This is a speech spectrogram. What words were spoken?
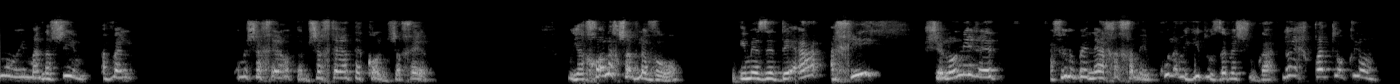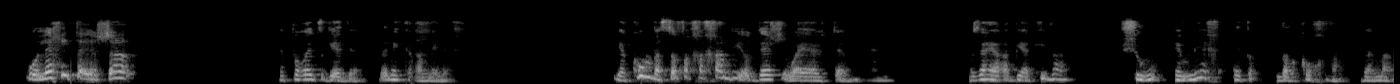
אם הוא עם אנשים, אבל הוא משחרר אותם, משחרר את הכל, משחרר. הוא יכול עכשיו לבוא עם איזו דעה הכי שלא נראית, אפילו בעיני החכמים, כולם יגידו זה משוגע, לא אכפת לו כלום. הוא הולך איתה ישר ופורץ גדר, זה נקרא מלך. יקום בסוף החכם ויודה שהוא היה יותר ממנו. וזה היה רבי עקיבא, שהוא המליך את בר כוכבא ואמר,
